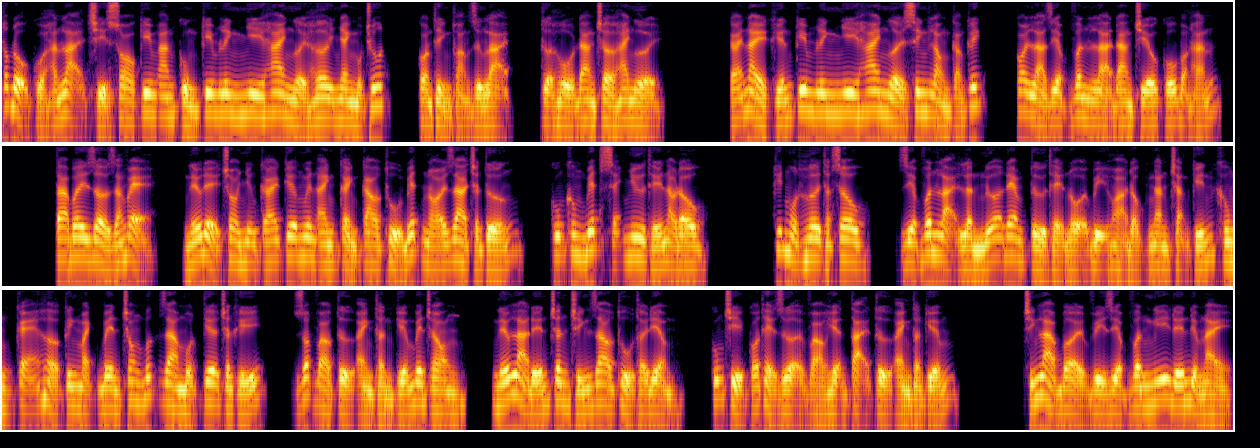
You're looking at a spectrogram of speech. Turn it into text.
tốc độ của hắn lại chỉ so kim an cùng kim linh nhi hai người hơi nhanh một chút, còn thỉnh thoảng dừng lại, tựa hồ đang chờ hai người. Cái này khiến kim linh nhi hai người sinh lòng cảm kích, coi là diệp vân là đang chiếu cố bọn hắn. Ta bây giờ dáng vẻ nếu để cho những cái kia nguyên anh cảnh cao thủ biết nói ra trận tướng, cũng không biết sẽ như thế nào đâu. Hít một hơi thật sâu, diệp vân lại lần nữa đem từ thể nội bị hỏa độc ngăn chặn kín không kẽ hở kinh mạch bên trong bức ra một tia chân khí, rót vào tử ảnh thần kiếm bên trong. Nếu là đến chân chính giao thủ thời điểm, cũng chỉ có thể dựa vào hiện tại tử ảnh thần kiếm. Chính là bởi vì diệp vân nghĩ đến điểm này,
